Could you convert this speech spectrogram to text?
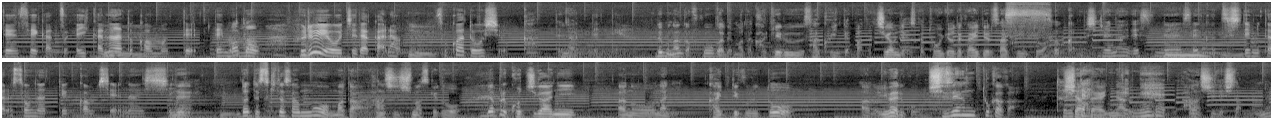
点生活がいいかなとか思って、でもまた。もう古いお家だから、うん。そこはどうしようかってなってて、でもなんか福岡でまた書ける作品ってまた違うんじゃないですか？東京で書いてる作品とは。そうかもしれないですね、うん。生活してみたらそうなっていくかもしれないし、ね、うん。だって月田さんもまた話しますけどやっぱりこっち側にあの何？帰ってくるとあのいわゆるこう自然とかが被写体になるっていう話でしたもんね。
